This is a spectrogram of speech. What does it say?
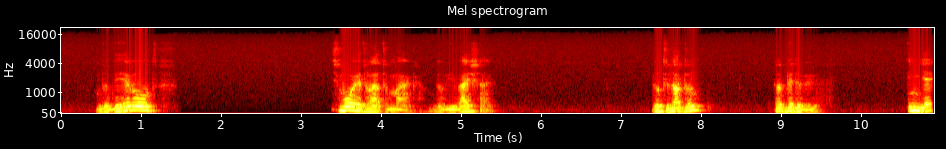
Om de wereld iets mooier te laten maken door wie wij zijn. Wilt u dat doen? Dat bidden we u. In Jezus.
